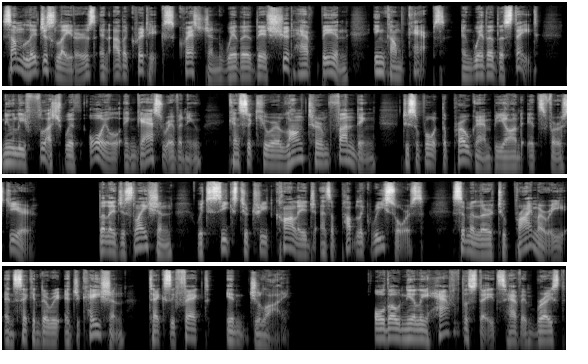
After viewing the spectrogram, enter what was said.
Some legislators and other critics question whether there should have been income caps and whether the state, newly flush with oil and gas revenue, can secure long-term funding to support the program beyond its first year. The legislation, which seeks to treat college as a public resource, similar to primary and secondary education, takes effect in July. Although nearly half of the states have embraced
